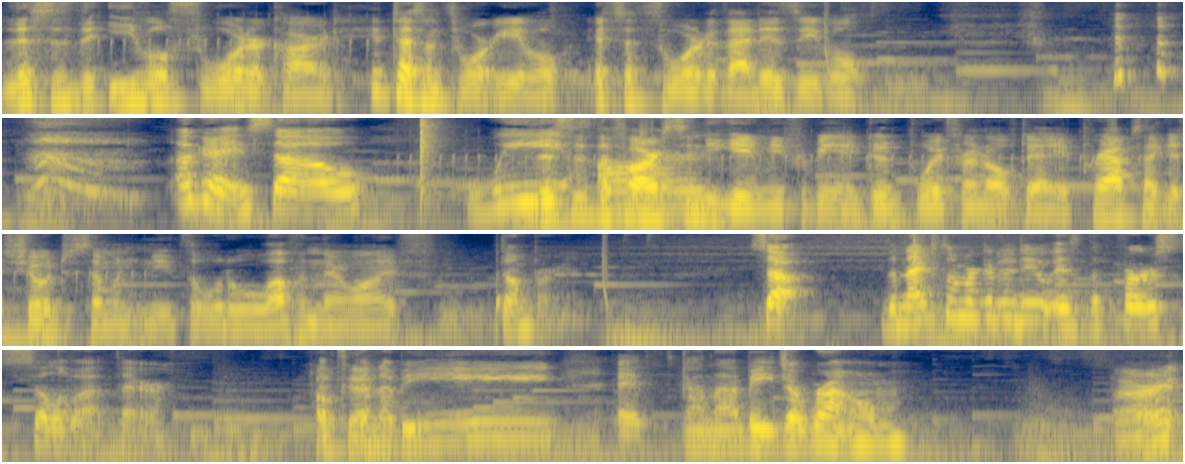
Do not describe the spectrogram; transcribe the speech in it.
This is the evil thwarter card. It doesn't thwart evil. It's a thwarter that is evil. Okay, so we. This is the are... flower Cindy gave me for being a good boyfriend all day. Perhaps I could show it to someone who needs a little love in their life. Don't burn it. So the next one we're gonna do is the first silhouette there. Okay. It's gonna be. It's gonna be Jerome. Alright.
